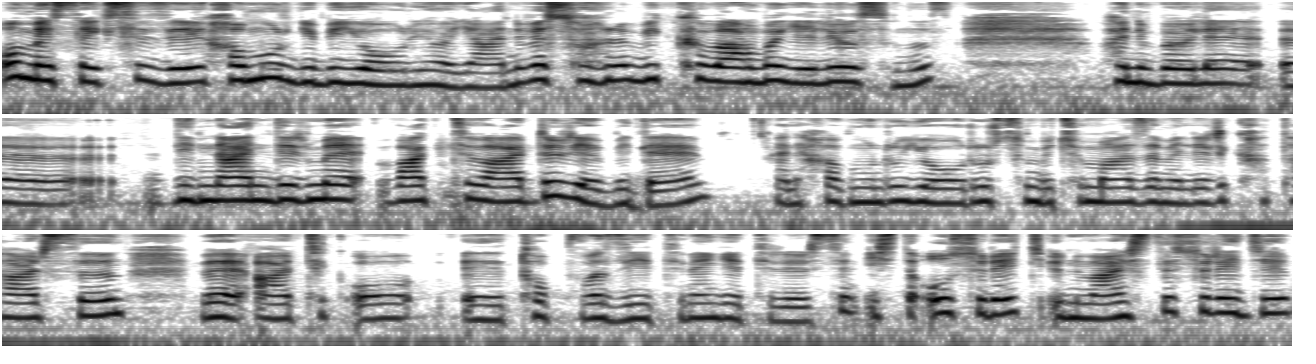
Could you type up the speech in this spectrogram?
o meslek sizi hamur gibi yoğuruyor yani ve sonra bir kıvama geliyorsunuz. Hani böyle e, dinlendirme vakti vardır ya bir de. Hani hamuru yoğurursun, bütün malzemeleri katarsın ve artık o e, top vaziyetine getirirsin. İşte o süreç üniversite süreci.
